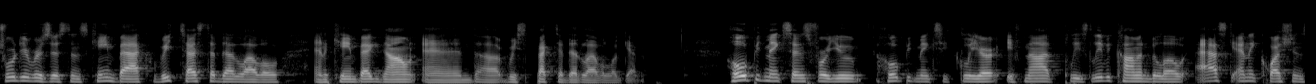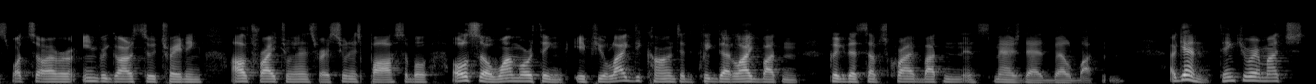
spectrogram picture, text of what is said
through the resistance, came back, retested that level, and came back down and uh, respected that level again. Hope it makes sense for you. Hope it makes it clear. If not, please leave a comment below. Ask any questions whatsoever in regards to trading. I'll try to answer as soon as possible. Also, one more thing. If you like the content, click that like button, click that subscribe button, and smash that bell button. Again, thank you very much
